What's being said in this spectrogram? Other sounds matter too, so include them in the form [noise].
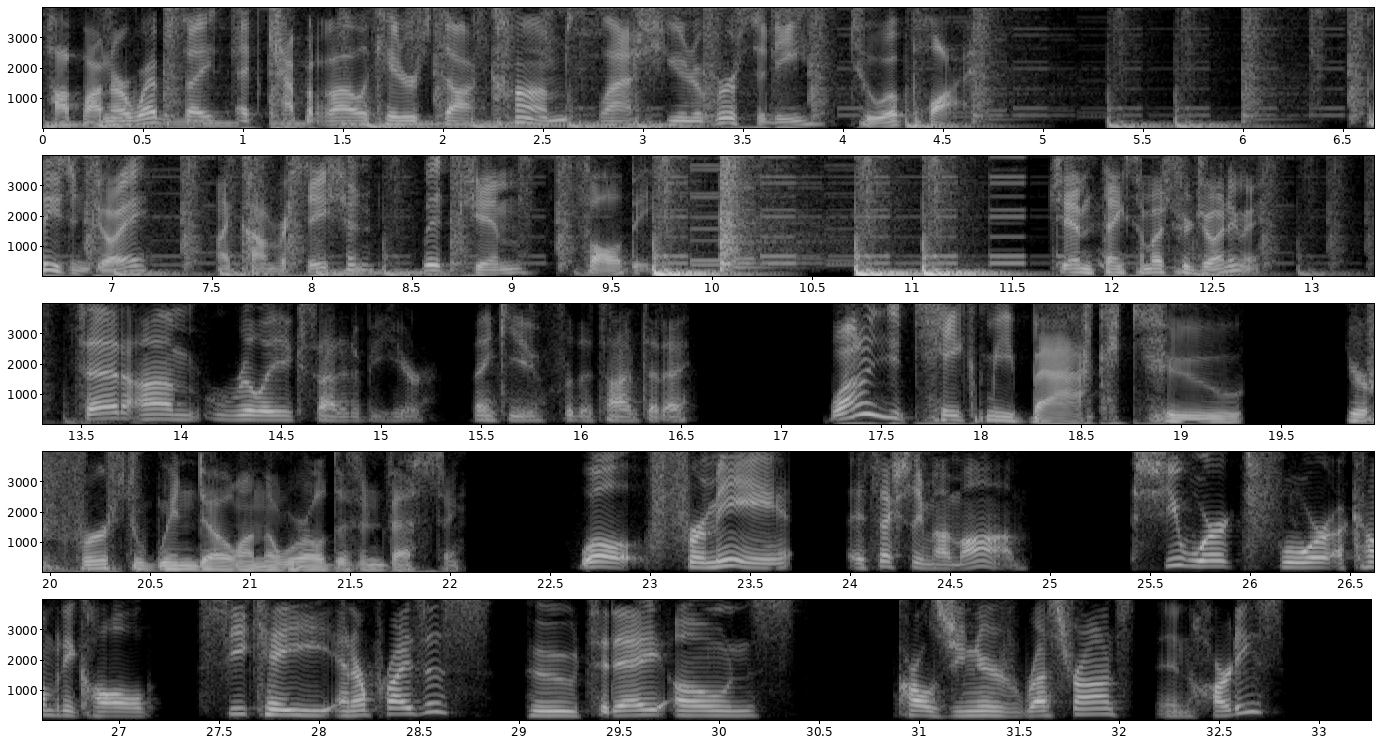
Hop on our website at capitalallocators.com slash university to apply. Please enjoy my conversation with Jim Falbe. Jim, thanks so much for joining me. Ted, I'm really excited to be here. Thank you for the time today. Why don't you take me back to your first window on the world of investing? Well, for me, it's actually my mom. She worked for a company called CKE Enterprises, who today owns Carl's Jr. restaurants and Hardee's.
